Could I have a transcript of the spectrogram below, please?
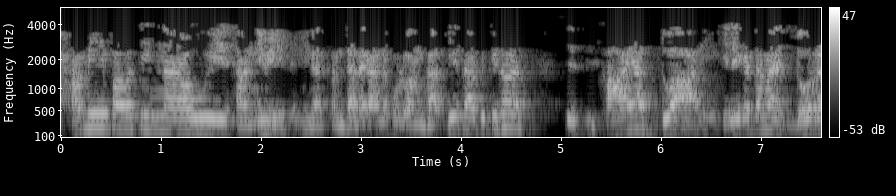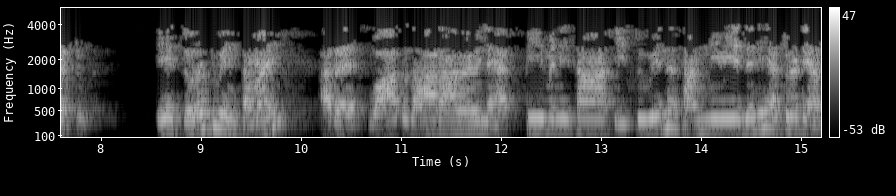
හැමේ පවතිනා වූ ඒ sannivedana නැත්නම් දැනගන්න පුළුවන් ගතියට අපි කියනවා කායද්්වාරය කියලා. ඒක තමයි දොරටු. ඒ දොරටුවෙන් තමයි අර වාත ධාරාව ඇවිල්ලා හැප්පීම නිසා සිදුවෙන sannivedanaye ඇතුළට යන්නේ.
